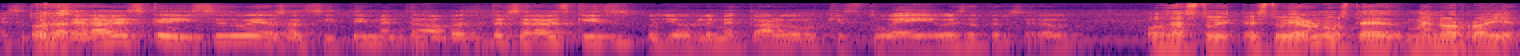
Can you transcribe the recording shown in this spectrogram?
Esa O sea- tercera vez que dices, güey, o sea, sí te inventan, pero esa tercera vez que dices, pues yo le meto algo porque estuve ahí, güey, esa tercera, güey. O sea, estu- estuvieron ustedes, menos Roger,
